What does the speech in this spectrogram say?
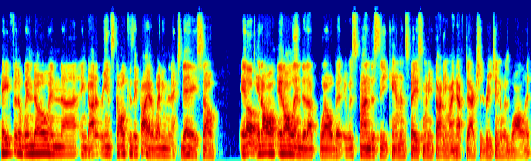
paid for the window and uh, and got it reinstalled because they probably had a wedding the next day. So it, Oh. it all it all ended up well, but it was fun to see Cameron's face when he thought he might have to actually reach into his wallet.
